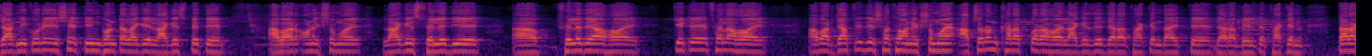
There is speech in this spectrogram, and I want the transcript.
জার্নি করে এসে তিন ঘণ্টা লাগে লাগেজ পেতে, আবার অনেক সময় লাগেজ ফেলে দিয়ে ফেলে দেওয়া হয়, কেটে ফেলা হয় আবার যাত্রীদের সাথে অনেক সময় আচরণ খারাপ করা হয় লাগেজে যারা থাকেন দায়িত্বে, যারা বেল্টে থাকেন, তারা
